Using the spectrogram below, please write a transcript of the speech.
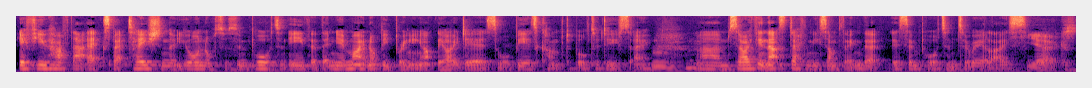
if you have that expectation that you're not as important either, then you might not be bringing up the ideas or be as comfortable to do so. Um, so I think that's definitely something that is important to realise. Yeah, because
